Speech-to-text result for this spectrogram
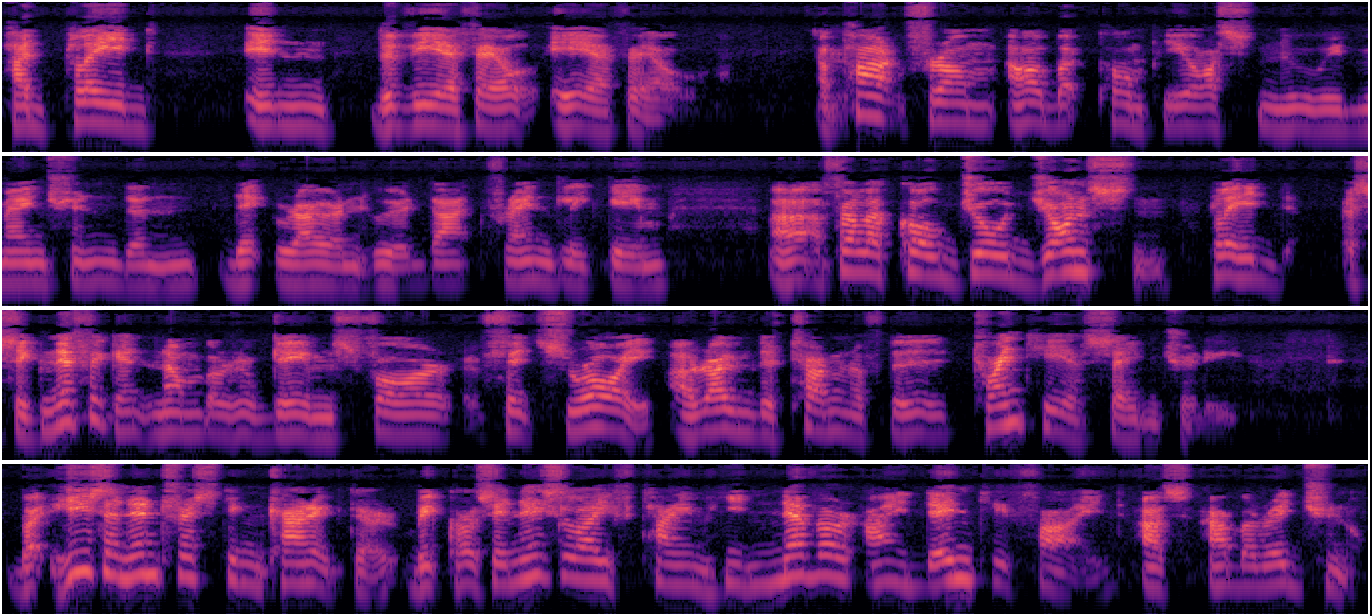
had played in the VFL AFL. Apart from Albert Pompey Austin, who we've mentioned, and Dick Rowan, who had that friendly game, uh, a fellow called Joe Johnson played a significant number of games for Fitzroy around the turn of the 20th century. But he's an interesting character because in his lifetime he never identified as Aboriginal.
